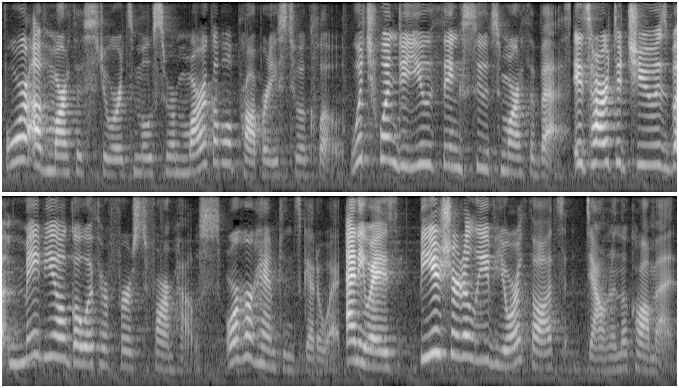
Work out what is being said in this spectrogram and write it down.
four of Martha Stewart's most remarkable properties to a close. Which one do you think suits Martha best? It's hard to choose, but maybe I'll go with her first farmhouse or her Hamptons getaway. Anyways, be sure to leave your thoughts down in the comment.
